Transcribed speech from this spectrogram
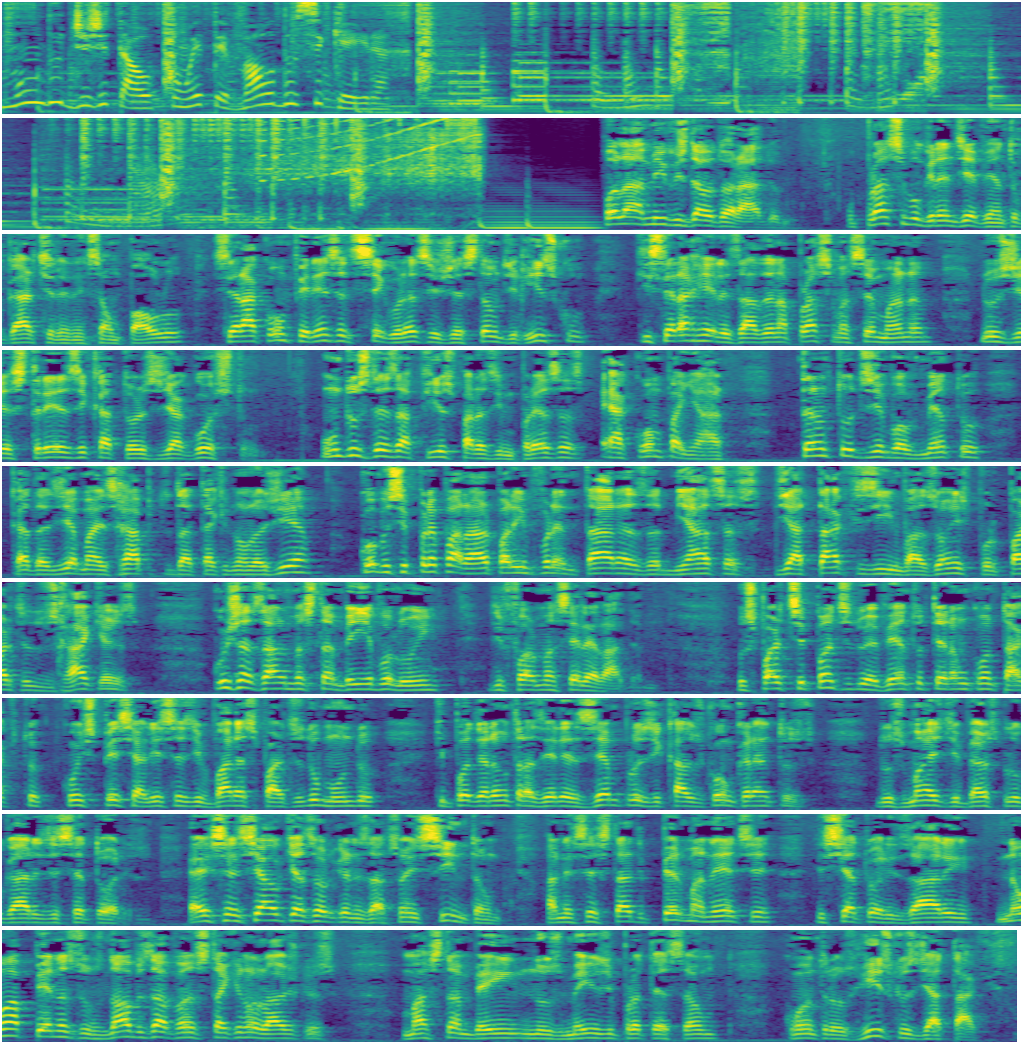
Mundo Digital com Etevaldo Siqueira. Olá, amigos da Eldorado. O próximo grande evento Gartner em São Paulo será a Conferência de Segurança e Gestão de Risco, que será realizada na próxima semana, nos dias 13 e 14 de agosto. Um dos desafios para as empresas é acompanhar tanto o desenvolvimento cada dia mais rápido da tecnologia, como se preparar para enfrentar as ameaças de ataques e invasões por parte dos hackers, cujas armas também evoluem de forma acelerada. Os participantes do evento terão contato com especialistas de várias partes do mundo que poderão trazer exemplos de casos concretos dos mais diversos lugares e setores. É essencial que as organizações sintam a necessidade permanente de se atualizarem não apenas nos novos avanços tecnológicos, mas também nos meios de proteção contra os riscos de ataques.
